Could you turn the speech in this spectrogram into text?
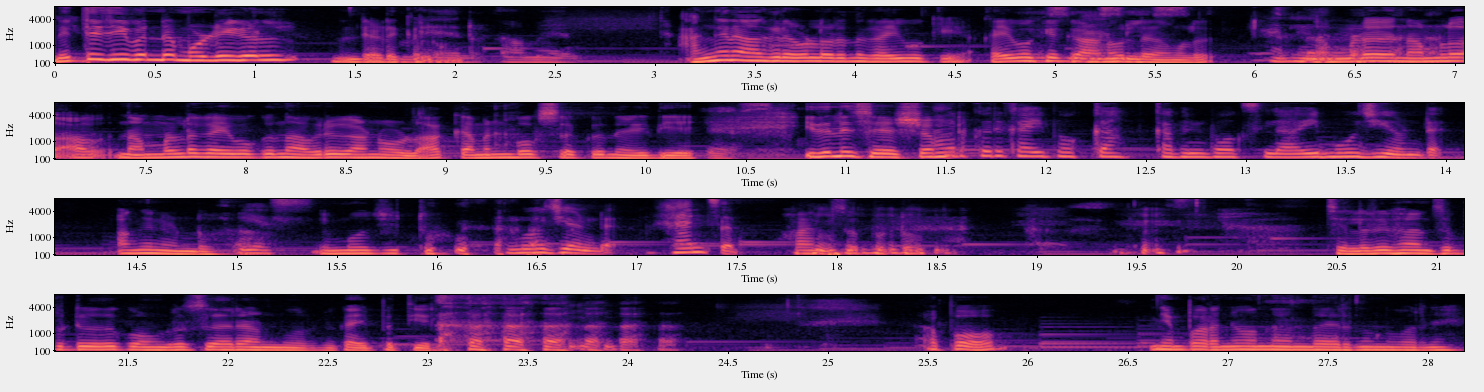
നിത്യജീവന്റെ മൊഴികൾ എന്റെ അടുക്കലുണ്ട്. അങ്ങനെ ആഗ്രഹമുള്ളവരൊന്ന് കൈവക്കുക കൈവക്കുക കാണൂല നമ്മൾ നമ്മുടെ നമ്മൾ നമ്മളുടെ കൈവക്കുന്ന അവർ കാണുള്ളൂ. ആ കമന്റ് ബോക്സിലൊക്കെ ഒന്ന് എഴുതിയേ. ഇതിന് ശേഷം അവർക്കൊരു കൈവക്കാം? കമന്റ് ബോക്സിൽ ഇമോജി ഉണ്ട്. അങ്ങനെയുണ്ടോ? ഇമോജി ടു ഇമോജി ഉണ്ട്. Hands up hands up two ചിലർ ഹാൻഡ്സപ്പ് ഇട്ടത് കോൺഗ്രസ്സുകാരാണെന്ന് പറഞ്ഞു. കൈപ്പത്തിയ അപ്പോൾ ഞാൻ പറഞ്ഞു വന്ന എന്തായിരുന്നു എന്ന് പറഞ്ഞേ?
